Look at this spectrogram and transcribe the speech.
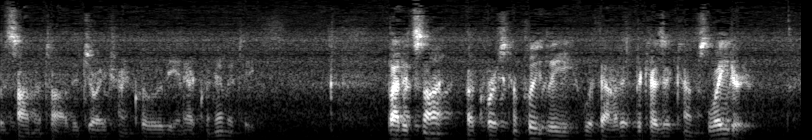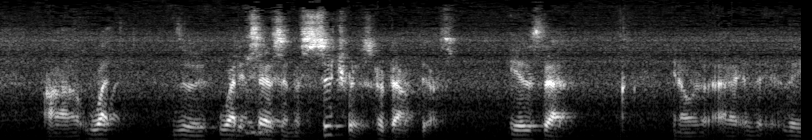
of samatha, the joy, tranquility, and equanimity. But it's not, of course, completely without it because it comes later. Uh, what the what it says in the sutras about this is that you know uh, the, the,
